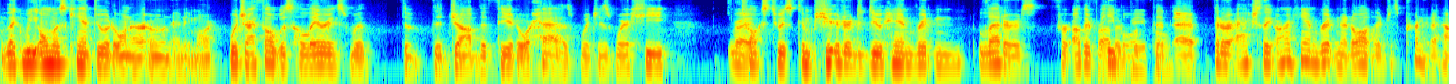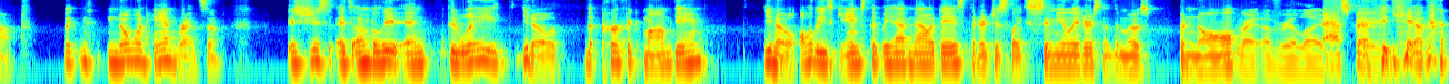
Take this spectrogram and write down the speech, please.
Like we almost can't do it on our own anymore, which I thought was hilarious with the the job that Theodore has, which is where he Right. talks to his computer to do handwritten letters for other For other people, people. that uh, that are actually aren't handwritten at all. They're just printed out. Like no one handwrites them. It's just it's unbelievable. And the way you know the perfect mom game, you know all these games that we have nowadays that are just like simulators of the most banal right of real life aspect things. yeah the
